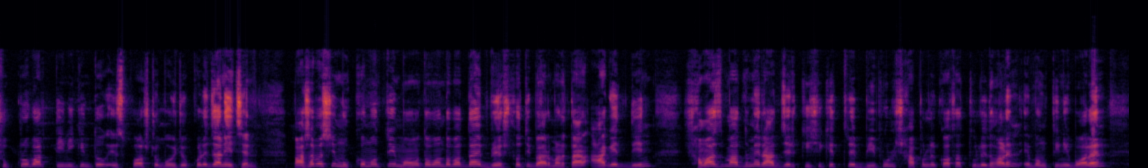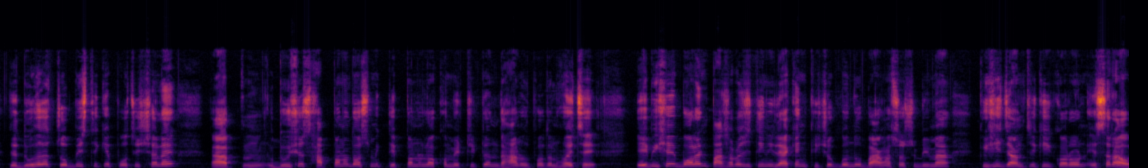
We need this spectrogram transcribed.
শুক্রবার তিনি কিন্তু স্পষ্ট বৈঠক করে জানিয়েছেন। পাশাপাশি মুখ্যমন্ত্রী মমতা বন্দ্যোপাধ্যায় বৃহস্পতিবার মানে তার আগের দিন সমাজ মাধ্যমে রাজ্যের কৃষিক্ষেত্রে বিপুল সাফল্যের কথা তুলে ধরেন এবং তিনি বলেন যে দু হাজার চব্বিশ থেকে পঁচিশ সালে দুইশো ছাপ্পান্ন দশমিক তিপ্পান্ন লক্ষ মেট্রিক টন ধান উৎপাদন হয়েছে। এ বিষয়ে বলেন, পাশাপাশি তিনি লেখেন, কৃষক বন্ধু, বাংলা শস্য বিমা, কৃষি যান্ত্রিকীকরণ এছাড়াও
